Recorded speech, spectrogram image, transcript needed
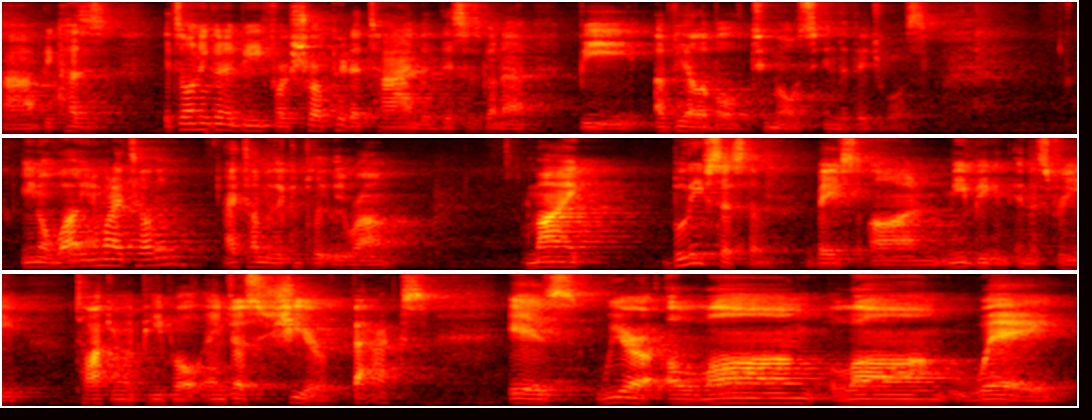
uh, because it's only gonna be for a short period of time that this is gonna be available to most individuals. You know what? You know what I tell them? I tell them they're completely wrong my belief system based on me being in industry, talking with people, and just sheer facts is we are a long, long way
